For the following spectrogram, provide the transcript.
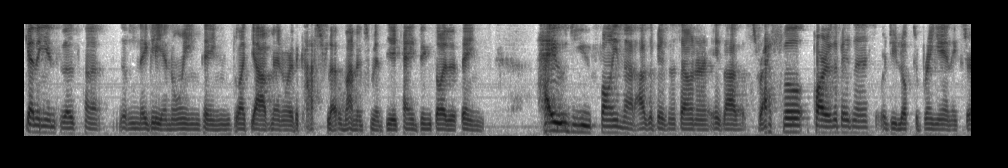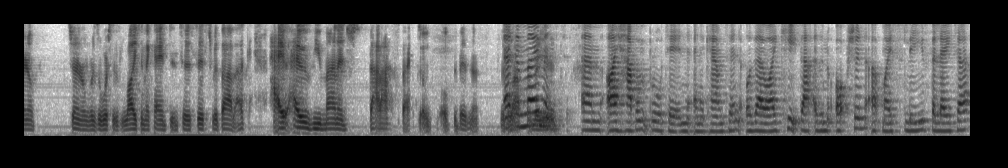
getting into those kind of little niggly annoying things like the admin or the cash flow management, the accounting side of things. How do you find that as a business owner? Is that a stressful part of the business, or do you look to bring in external external resources like an accountant to assist with that? Like, how, how have you managed that aspect of, of the business? The At the moment, um, I haven't brought in an accountant, although I keep that as an option up my sleeve for later.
